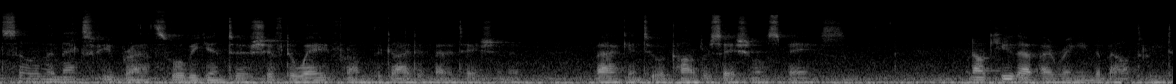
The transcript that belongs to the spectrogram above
so in the next few breaths, we'll begin to shift away from the guided meditation back into a conversational space. And I'll cue that by ringing the bell three times.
